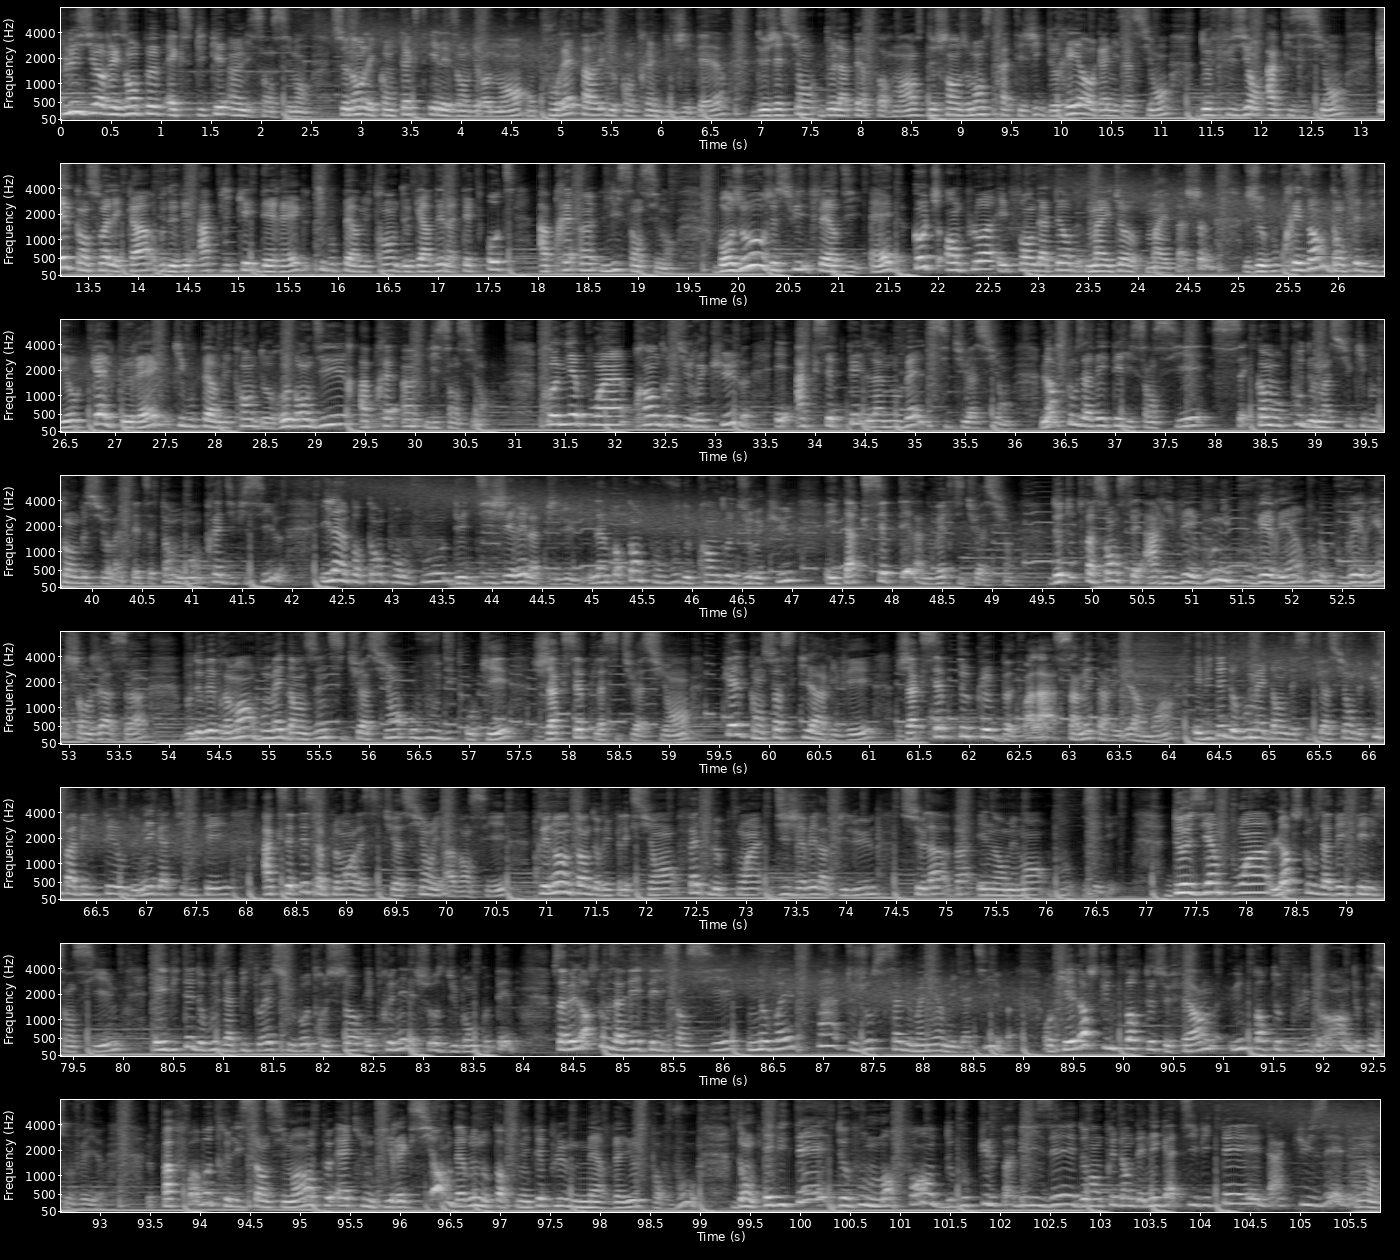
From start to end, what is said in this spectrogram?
Plusieurs raisons peuvent expliquer un licenciement. Selon les contextes et les environnements, on pourrait parler de contraintes budgétaires, de gestion de la performance, de changements stratégiques, de réorganisation, de fusion-acquisition. Quels qu'en soient les cas, vous devez appliquer des règles qui vous permettront de garder la tête haute après un licenciement. Bonjour, je suis Ferdi Ed, coach emploi et fondateur de My Job, My Passion. Je vous présente dans cette vidéo quelques règles qui vous permettront de rebondir après un licenciement. Premier point, prendre du recul et accepter la nouvelle situation. Lorsque vous avez été licencié, c'est comme un coup de massue qui vous tombe sur la tête. C'est un moment très difficile. Il est important pour vous de digérer la pilule. Il est important pour vous de prendre du recul et d'accepter la nouvelle situation. De toute façon, c'est arrivé. Vous n'y pouvez rien. Vous ne pouvez rien changer à ça. Vous devez vraiment vous mettre dans une situation où vous vous dites, OK, j'accepte la situation quel qu'en soit ce qui est arrivé, j'accepte que voilà, ça m'est arrivé à moi. Évitez de vous mettre dans des situations de culpabilité ou de négativité. Acceptez simplement la situation et avancez. Prenez un temps de réflexion, faites le point, digérez la pilule. Cela va énormément vous aider. Deuxième point, lorsque vous avez été licencié, évitez de vous apitoyer sur votre sort et prenez les choses du bon côté. Vous savez, lorsque vous avez été licencié, ne voyez pas toujours ça de manière négative. Ok, lorsqu'une porte se ferme, une porte plus grande peut s'ouvrir. Parfois, votre licenciement peut être une direction vers une opportunité plus merveilleuse pour vous. Donc, évitez de vous morfondre, de vous culpabiliser, de rentrer dans des négativités, d'accuser. Non.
